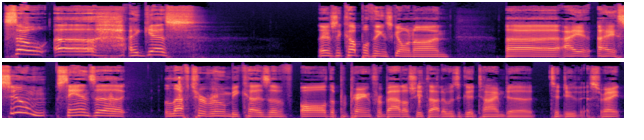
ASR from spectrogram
So, uh, I guess there's a couple things going on. Uh, I I assume Sansa left her room because of all the preparing for battle. She thought it was a good time to to do this, right?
